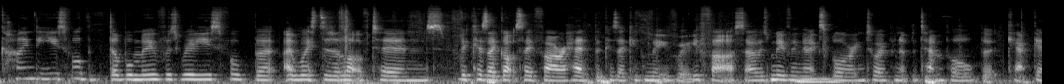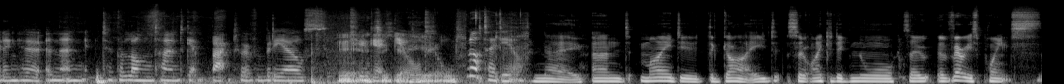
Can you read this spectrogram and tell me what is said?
kind of useful. The double move was really useful, but I wasted a lot of turns because I got so far ahead because I could move really fast. So I was moving and mm. exploring to open up the temple, but kept getting hurt, and then it took a long time to get back to everybody else Yeah, to get healed. Not ideal. No. And my dude, the guide, so I could ignore. So at various points,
